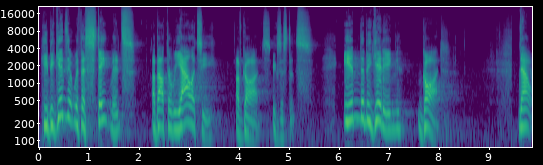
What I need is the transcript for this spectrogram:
He begins it with a statement about the reality of God's existence. In the beginning, God. Now,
